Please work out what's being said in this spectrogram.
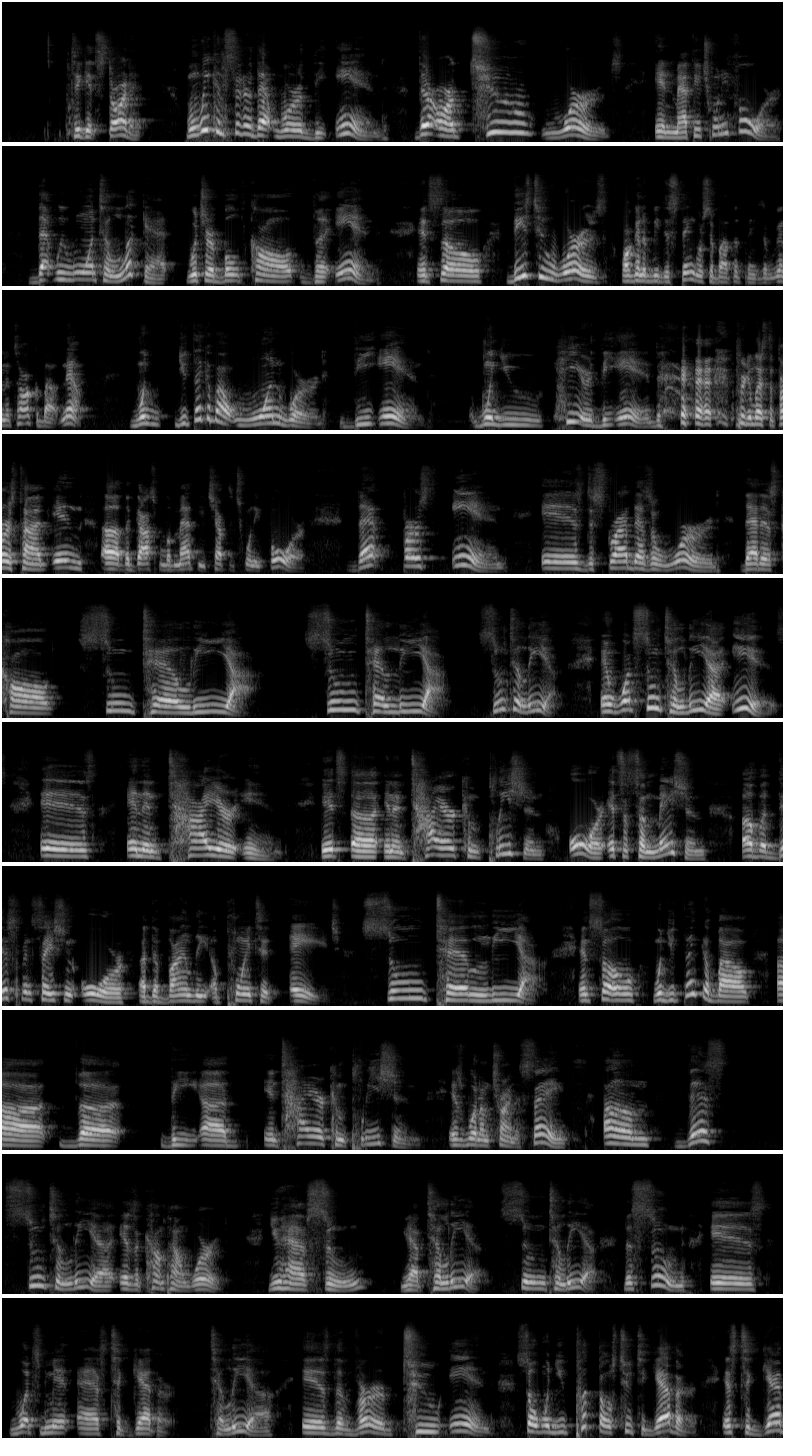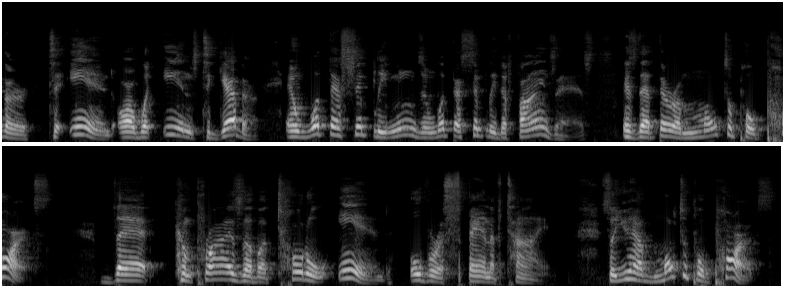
to get started, when we consider that word the end, there are two words in Matthew 24 that we want to look at, which are both called the end. And so these two words are going to be distinguished about the things that we're going to talk about. Now, when you think about one word, the end, when you hear the end, pretty much the first time in uh, the Gospel of Matthew, chapter 24, that first end is described as a word that is called suntelia. Suntelia. Suntelia. And what Suntelia is, is an entire end. It's uh, an entire completion, or it's a summation of a dispensation or a divinely appointed age. Suntelia. And so when you think about uh, the the uh, entire completion is what I'm trying to say. Um, this suntelia is a compound word. You have soon, you have telia, suntelia. The soon is what's meant as together. Telia is the verb to end. So when you put those two together, it's together to end or what ends together. And what that simply means and what that simply defines as is that there are multiple parts that comprise of a total end over a span of time. So you have multiple parts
